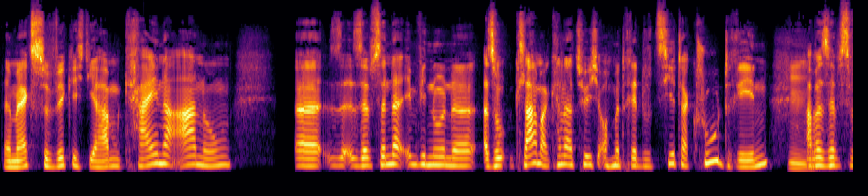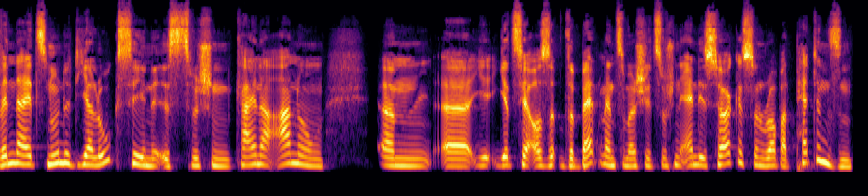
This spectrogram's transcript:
Da merkst du wirklich, die haben keine Ahnung, äh, selbst wenn da irgendwie nur eine, also klar, man kann natürlich auch mit reduzierter Crew drehen, mhm. aber selbst wenn da jetzt nur eine Dialogszene ist zwischen, keine Ahnung, ähm, äh, jetzt ja aus The Batman zum Beispiel zwischen Andy Serkis und Robert Pattinson,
